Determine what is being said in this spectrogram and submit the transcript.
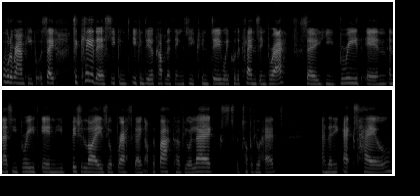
all around people so to clear this you can you can do a couple of things you can do what we call the cleansing breath so you breathe in, and as you breathe in, you visualize your breath going up the back of your legs to the top of your head. And then you exhale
